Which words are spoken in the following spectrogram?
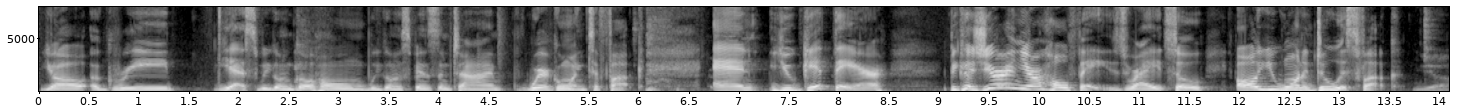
y'all agreed, yes, we're gonna go home, we're gonna spend some time, we're going to fuck. And you get there because you're in your whole phase, right? So all you wanna do is fuck Yeah.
